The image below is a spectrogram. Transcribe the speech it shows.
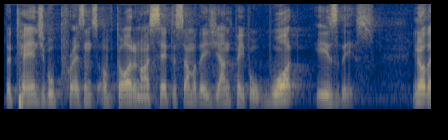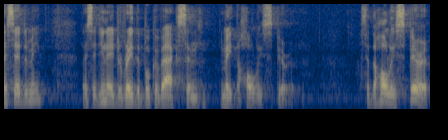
the tangible presence of God. And I said to some of these young people, What is this? You know what they said to me? They said, You need to read the book of Acts and meet the Holy Spirit. I said, The Holy Spirit?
